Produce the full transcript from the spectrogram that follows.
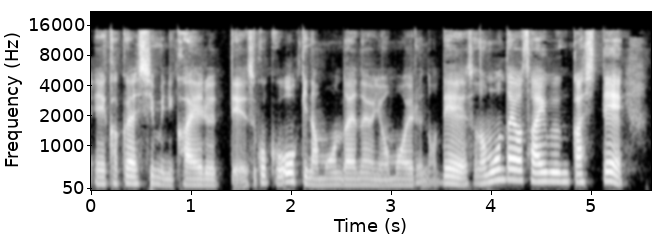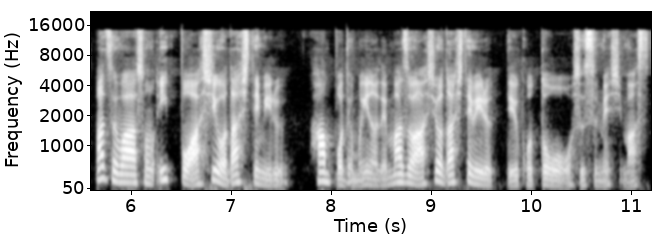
えー、格安シムに変えるってすごく大きな問題のように思えるので、その問題を細分化して、まずはその一歩足を出してみる。半歩でもいいので、まずは足を出してみるっていうことをお勧めします。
